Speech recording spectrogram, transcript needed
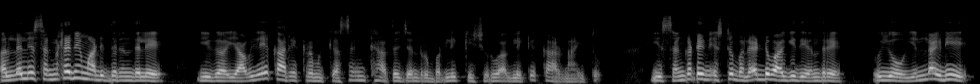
ಅಲ್ಲಲ್ಲಿ ಸಂಘಟನೆ ಮಾಡಿದ್ದರಿಂದಲೇ ಈಗ ಯಾವುದೇ ಕಾರ್ಯಕ್ರಮಕ್ಕೆ ಅಸಂಖ್ಯಾತ ಜನರು ಬರಲಿಕ್ಕೆ ಶುರುವಾಗಲಿಕ್ಕೆ ಕಾರಣ ಆಯಿತು. ಈ ಸಂಘಟನೆ ಎಷ್ಟು ಬಲಡ್ಡವಾಗಿದೆ ಅಂದರೆ, ಅಯ್ಯೋ, ಎಲ್ಲ ಇಡೀ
